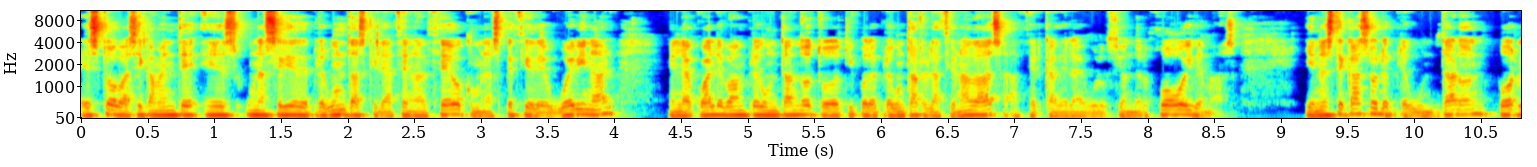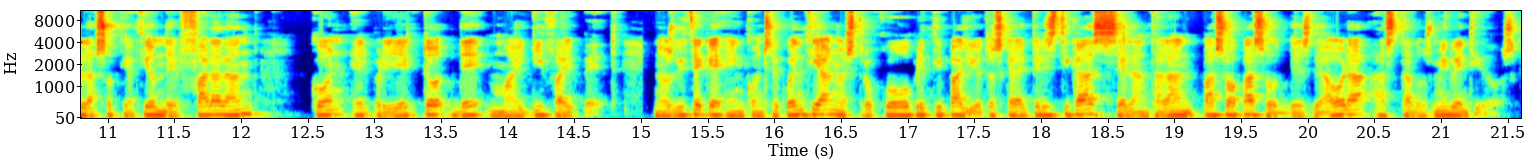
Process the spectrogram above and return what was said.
Esto básicamente es una serie de preguntas que le hacen al CEO como una especie de webinar en la cual le van preguntando todo tipo de preguntas relacionadas acerca de la evolución del juego y demás. Y en este caso le preguntaron por la asociación de Faraland con el proyecto de MyDeFiPet. Nos dice que en consecuencia nuestro juego principal y otras características se lanzarán paso a paso desde ahora hasta 2022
